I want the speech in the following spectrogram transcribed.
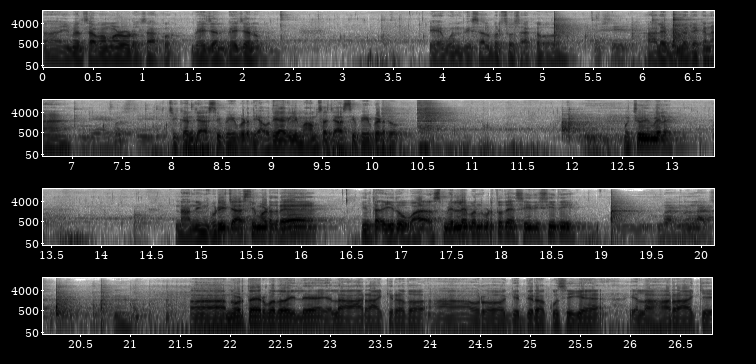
ಹಾಂ ಇಮೇಲೆ ಸಮ ಮಾಡೋಡು ಸಾಕು. ಬೇಜಾನು ಬೇಜಾನು. ಏ ಒಂದು ಬಿಸಲ್ ಬರ್ಸು ಸಾಕು. ಆಲೇ ಬರ್ಸ್ತೀನಿ. ಚಿಕನ್ ಜಾಸ್ತಿ ಬೇಯ್ಬಿಡ್ದು. ಯಾವುದೇ ಆಗಲಿ ಮಾಂಸ ಜಾಸ್ತಿ ಬೇಯ್ಬಿಡ್ದು. ಮುಚ್ಚು ಮೇಲೆ. ನಾನು ಹಿಂಗೆ ಗುರಿ ಜಾಸ್ತಿ ಮಾಡಿದ್ರೆ ಇಂಥ ಇದು ವಾ ಸ್ಮೆಲ್ಲೇ ಬಂದುಬಿಡ್ತದೆ ಸೀದಿ ಸೀದಿ. ನೋಡ್ತಾ ಇರ್ಬೋದು ಇಲ್ಲಿ ಎಲ್ಲ ಹಾರ ಹಾಕಿರೋದು. ಅವರು ಗೆದ್ದಿರೋ ಕುಸಿಗೆ ಎಲ್ಲ ಹಾರ ಹಾಕಿ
